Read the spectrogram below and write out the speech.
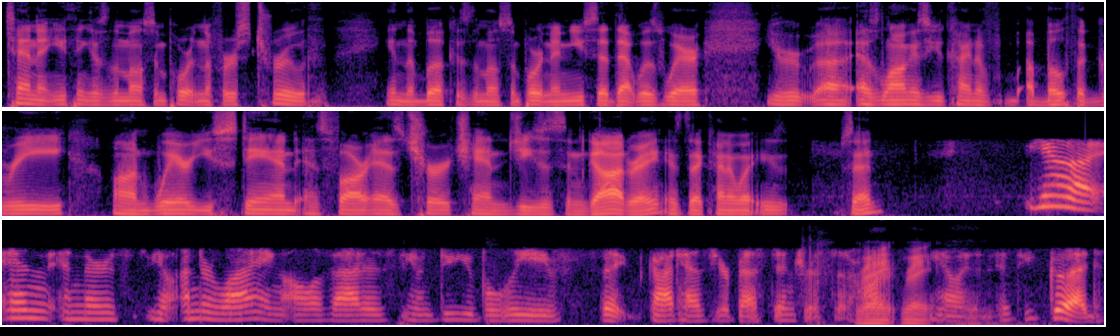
tenet you think is the most important, the first truth in the book is the most important. And you said that was where you're, uh, as long as you kind of uh, both agree on where you stand as far as church and Jesus and God, right? Is that kind of what you said? Yeah, and and there's you know underlying all of that is you know do you believe that God has your best interest at heart? Right, right. You know, is he good?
